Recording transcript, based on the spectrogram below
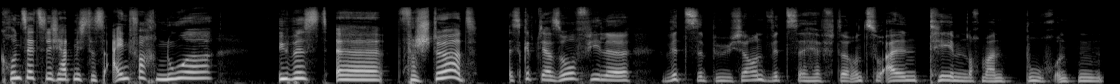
grundsätzlich hat mich das einfach nur übelst äh, verstört. Es gibt ja so viele Witzebücher und Witzehefte und zu allen Themen nochmal ein Buch und ein,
